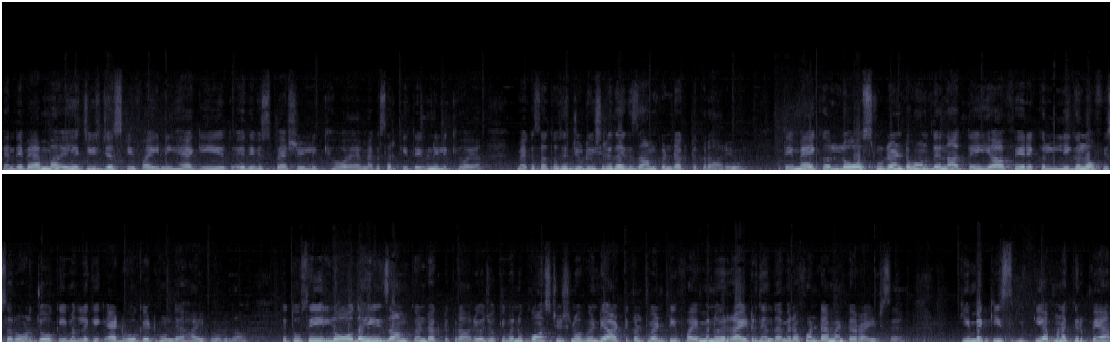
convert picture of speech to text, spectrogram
ਕਹਿੰਦੇ, ਮੈਮ, ਇਹ ਚੀਜ਼ ਜਸਟੀਫਾਈ ਨਹੀਂ ਹੈਗੀ, ਇਹਦੇ ਵਿੱਚ ਸਪੈਸ਼ਲੀ ਲਿਖਿਆ ਹੋਇਆ ਹੈ। ਮੈਂ ਕਿਹਾ, ਸਰ, ਕਿਤੇ ਵੀ ਨਹੀਂ ਲਿਖਿਆ ਹੋਇਆ। ਮੈਂ ਕਿਹਾ, ਸਰ, ਤੁਸੀਂ ਜੁਡੀਸ਼ਰੀ ਦਾ ਐਗਜ਼ਾਮ ਕੰਡਕਟ ਕਰਾ ਰਹੇ ਹੋ। ਤੇ ਮੈਂ ਇੱਕ ਲਾਅ ਸਟੂਡੈਂਟ ਹੋਣ ਦੇ ਨਾਤੇ ਜਾਂ ਫਿਰ ਇੱਕ ਲੀਗਲ ਆਫੀਸਰ ਹੋਣ, ਜੋ ਕਿ ਮਤਲਬ ਕਿ ਇੱਕ ਐਡਵੋਕੇਟ ਹੁੰਦਾ ਹੈ ਹਾਈ ਕੋਰਟ ਦਾ, ਤੇ ਤੁਸੀਂ ਲਾਅ ਦਾ ਹੀ ਐਗਜ਼ਾਮ ਕੰਡਕਟ ਕਰਾ ਰਹੇ ਹੋ, ਜੋ ਕਿ ਮੈਨੂੰ ਕਨਸਟੀਟਿਊਸ਼ਨ ਆਫ ਇੰਡੀਆ ਆਰਟੀਕਲ 25 ਮੈਨੂੰ ਇਹ ਰਾਈਟ ਦਿੰਦਾ ਮੇਰਾ ਫੰਡਾਮੈਂਟਲ ਰਾਈਟਸ ਹੈ। ਕਿ ਮੈਂ ਕਿਸ ਕੀ ਆਪਣਾ ਕਿਰਪਿਆ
